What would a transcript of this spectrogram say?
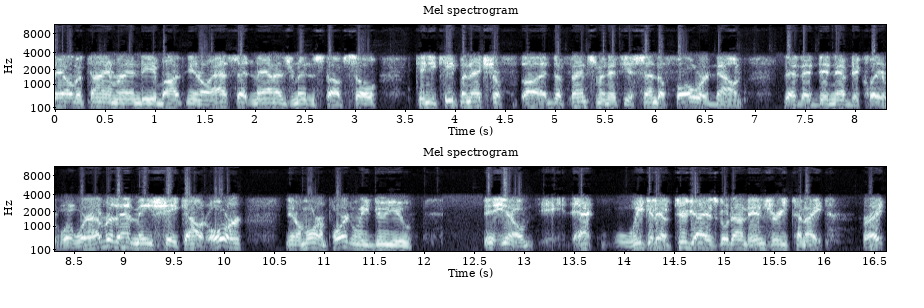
say all the time, Randy, about you know asset management and stuff. So, can you keep an extra uh, defenseman if you send a forward down? That, that didn't have declared. Well, wherever that may shake out, or you know, more importantly, do you, you know, heck, we could have two guys go down to injury tonight, right?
